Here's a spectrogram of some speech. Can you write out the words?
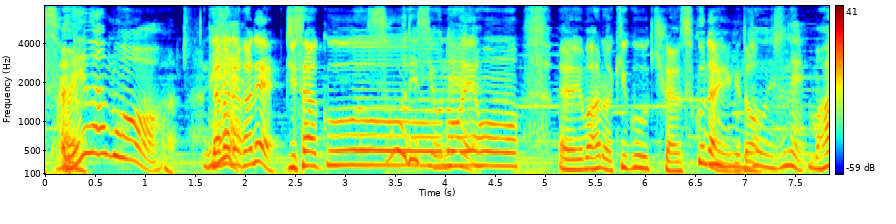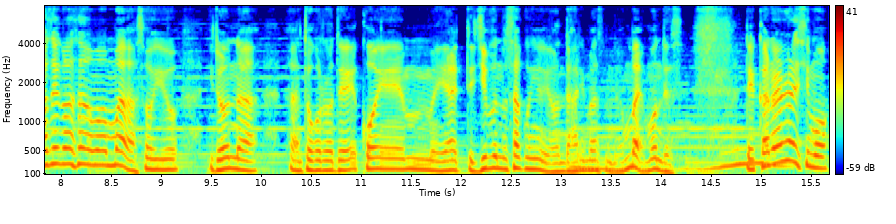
それはもう、ねなかなかね自作うですよね。の絵本を、えー読まはるの聞く機会は少ないんやけど、うんそうですね。まあ長谷川さんはまあそういういろんなあところで講演もやって自分の作品を読んではりますのでうまいもんです。で必ずしも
